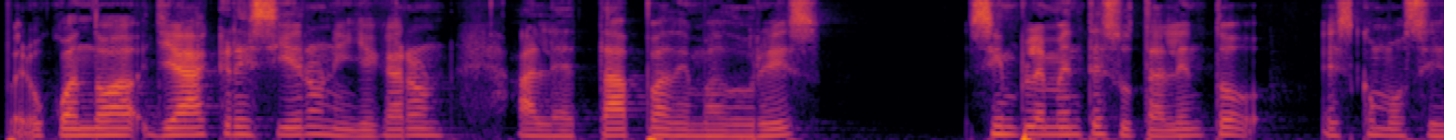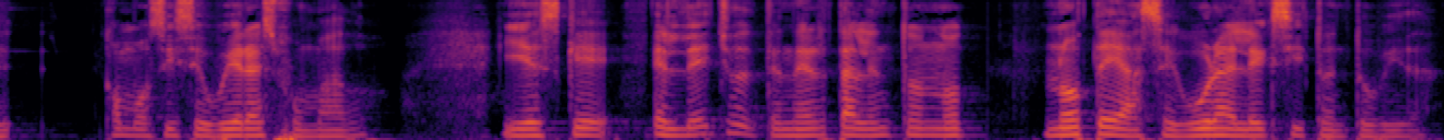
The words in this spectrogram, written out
Pero cuando ya crecieron y llegaron a la etapa de madurez, simplemente su talento es como si, como si se hubiera esfumado. Y es que el hecho de tener talento no, no te asegura el éxito en tu vida.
